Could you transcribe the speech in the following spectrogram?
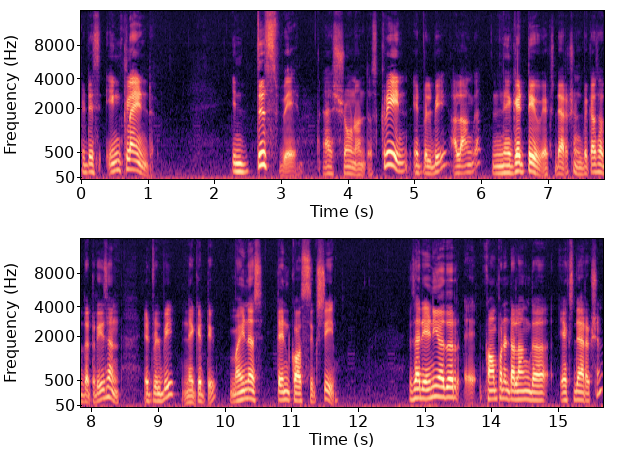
it is inclined in this way as shown on the screen it will be along the negative x direction because of that reason it will be negative minus 10 cos 60. Is there any other uh, component along the x direction?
